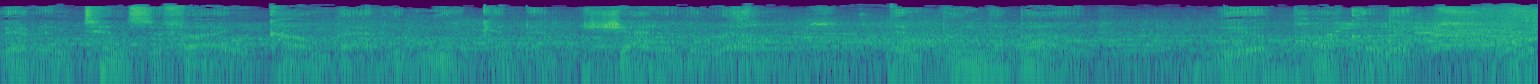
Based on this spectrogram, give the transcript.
their intensifying combat would weaken and shatter the realms and bring about the apocalypse.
